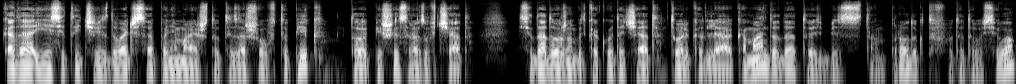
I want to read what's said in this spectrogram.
Когда, если ты через два часа понимаешь, что ты зашел в тупик, то пиши сразу в чат всегда должен быть какой-то чат только для команды, да, то есть без там продуктов, вот этого всего,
